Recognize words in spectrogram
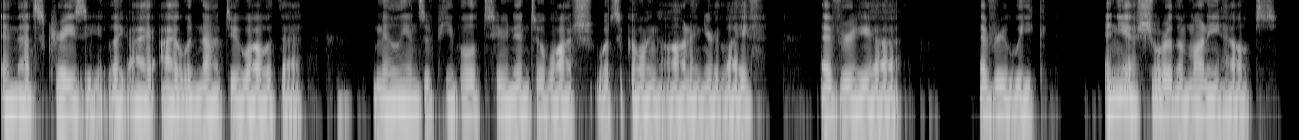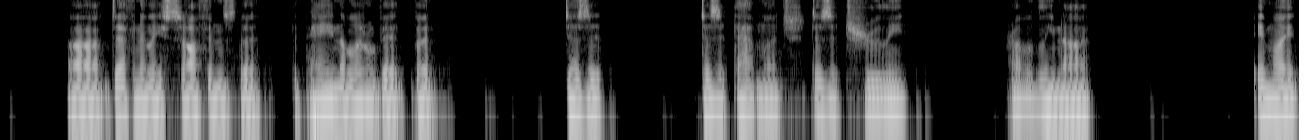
And that's crazy. Like I I would not do well with that. Millions of people tune in to watch what's going on in your life every uh every week. And yeah, sure, the money helps. Uh definitely softens the the pain a little bit, but does it does it that much? Does it truly? Probably not. It might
